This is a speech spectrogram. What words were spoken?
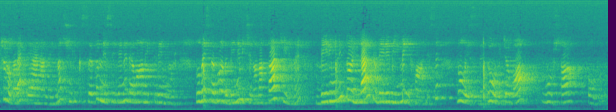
tür olarak değerlendirilmez. Çünkü kısırda nesillerini devam ettiremiyor. Dolayısıyla burada benim için anahtar kelime verimli döller verebilme ifadesi. Dolayısıyla doğru cevap Bursa olmalıdır.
